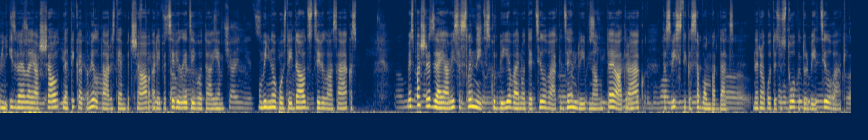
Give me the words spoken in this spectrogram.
Viņi izvēlējās šaut ne tikai pa militāristiem, bet šāva arī pa civiliedzīvotājiem. Un viņi nopūstīja daudzas civilās ēkas. Mēs paši redzējām visas slimnīcas, kur bija ievainotie cilvēki, dzemdību namu, teātrēku. Tas viss tika sabombardēts, neraugoties uz to, ka tur bija cilvēki.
